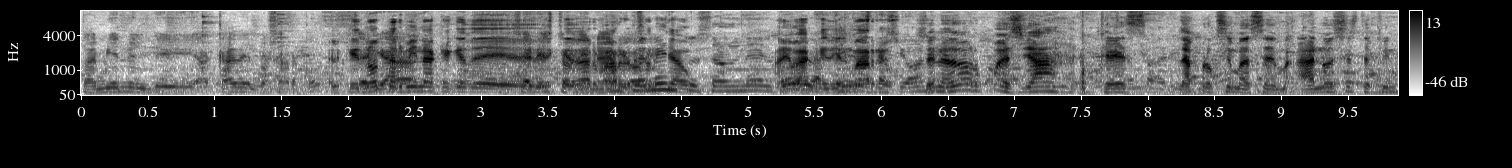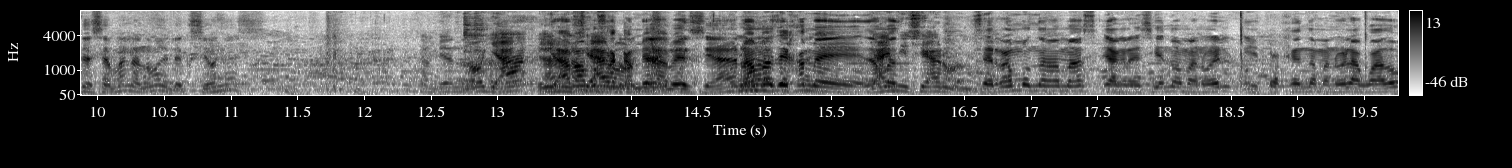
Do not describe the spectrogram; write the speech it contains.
también el de acá de los arcos El que no termina que quede sería quedar barrio Santiago. Ahí va la del barrio. Senador, pues ya, que es la próxima semana. Ah, no es este fin de semana, ¿no? Elecciones. Cambiando. no ya, Ya vamos a cambiar, a ver. iniciaron. Nada más déjame. nada ya iniciaron Cerramos nada más y agradeciendo a Manuel y tu agenda, Manuel Aguado,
